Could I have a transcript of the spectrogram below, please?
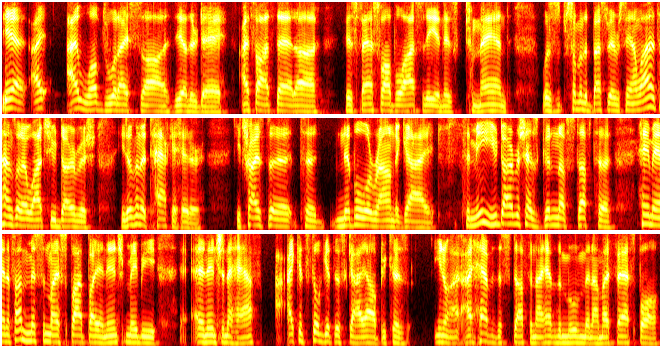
Yeah, I I loved what I saw the other day. I thought that uh, his fastball velocity and his command was some of the best we've ever seen. A lot of times when I watch you, Darvish, he doesn't attack a hitter. He tries to to nibble around a guy. To me, Yu Darvish has good enough stuff to, hey man, if I'm missing my spot by an inch, maybe an inch and a half, I- could still get this guy out because you know I, I have the stuff and I have the movement on my fastball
